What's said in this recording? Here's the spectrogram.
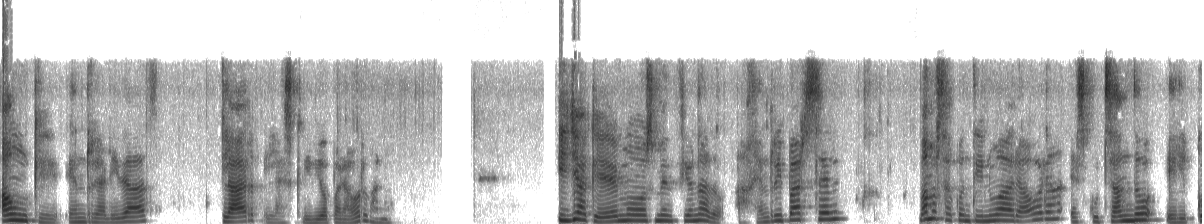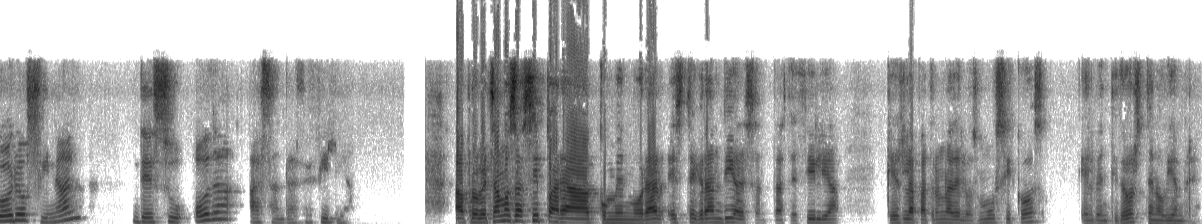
aunque en realidad Clark la escribió para órgano. Y ya que hemos mencionado a Henry Purcell, vamos a continuar ahora escuchando el coro final de su Oda a Santa Cecilia. Aprovechamos así para conmemorar este gran día de Santa Cecilia, que es la patrona de los músicos, el 22 de noviembre.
